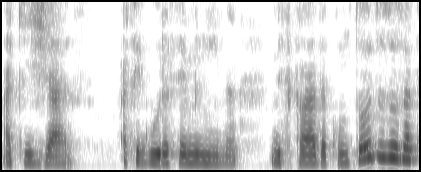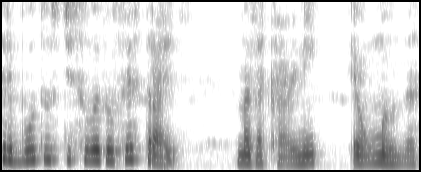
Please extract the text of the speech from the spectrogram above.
Aqui jaz a figura feminina, mesclada com todos os atributos de suas ancestrais, mas a carne é humana.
